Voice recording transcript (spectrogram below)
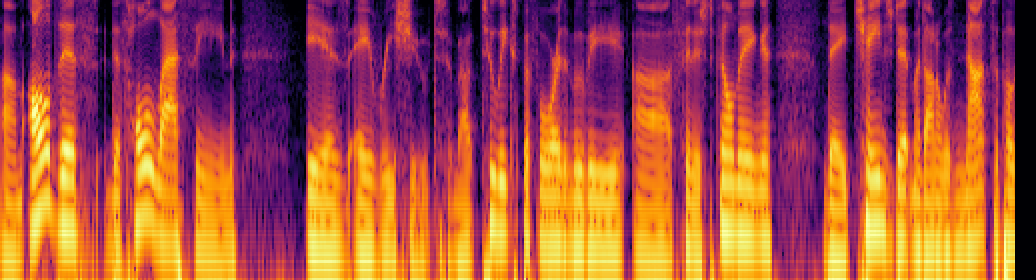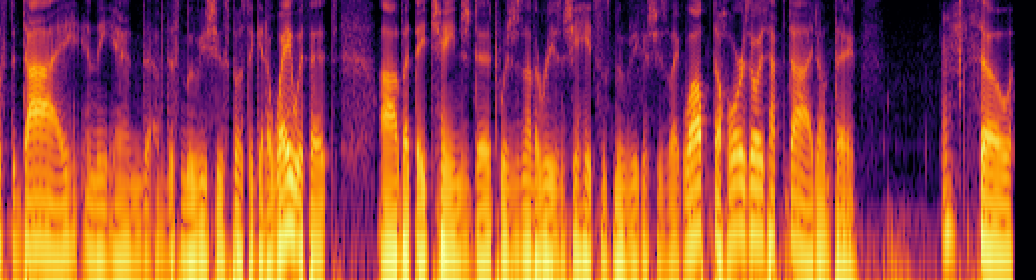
Um, all of this, this whole last scene, is a reshoot. About two weeks before the movie uh, finished filming, they changed it. Madonna was not supposed to die in the end of this movie. She was supposed to get away with it, uh, but they changed it, which is another reason she hates this movie because she's like, well, the whores always have to die, don't they? so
